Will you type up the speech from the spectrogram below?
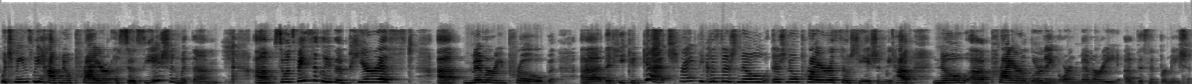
which means we have no prior association with them. Um, so it's basically the purest uh, memory probe uh, that he could get, right? Because there's no there's no prior association. We have no uh, prior learning or memory of this information.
